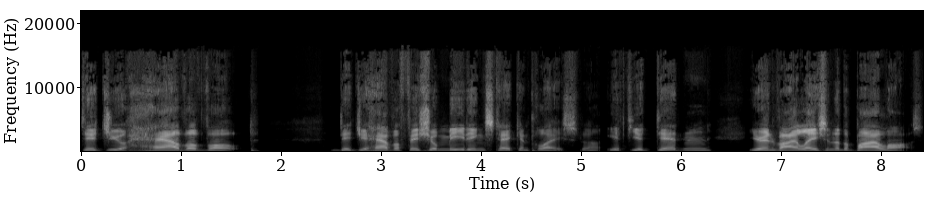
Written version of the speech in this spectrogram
Did you have a vote? Did you have official meetings taking place? Well, if you didn't, you're in violation of the bylaws.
